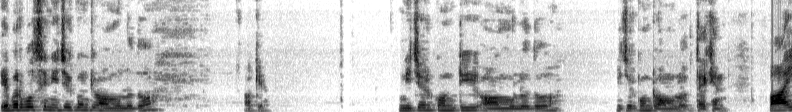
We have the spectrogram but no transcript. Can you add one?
এবার বলছি নিচে কোনটি অমূলত ওকে। নিচের কোনটি অমূলদ নিচের কোনটি অমূলদ দেখেন, পাই,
